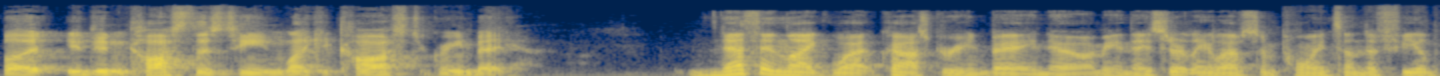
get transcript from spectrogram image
but it didn't cost this team like it cost Green Bay. Nothing like what cost Green Bay. No, I mean they certainly left some points on the field.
